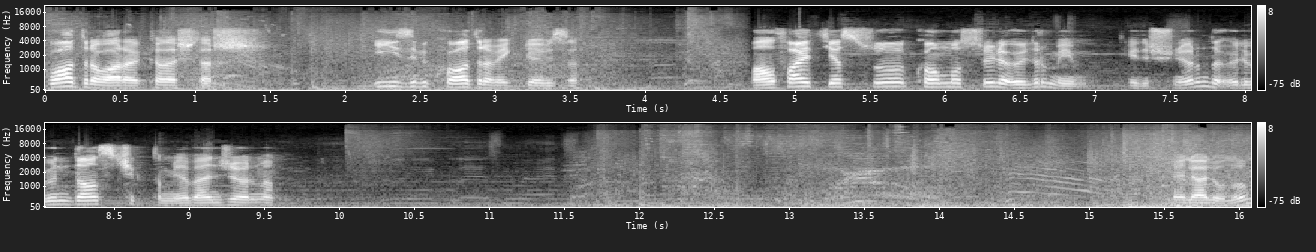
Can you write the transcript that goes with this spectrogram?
Quadra var arkadaşlar. Easy bir Quadra bekliyor bizi. Malphite Yasuo kombosuyla ölür müyüm diye düşünüyorum da ölümün dansı çıktım ya bence ölmem. Helal oğlum.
